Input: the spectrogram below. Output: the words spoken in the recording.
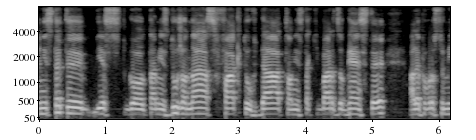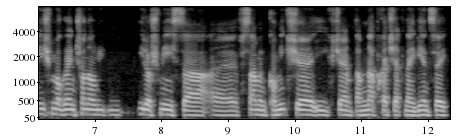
No niestety jest go, tam jest dużo nazw, faktów, dat, on jest taki bardzo gęsty, ale po prostu mieliśmy ograniczoną ilość miejsca e, w samym komiksie i chciałem tam napchać jak najwięcej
